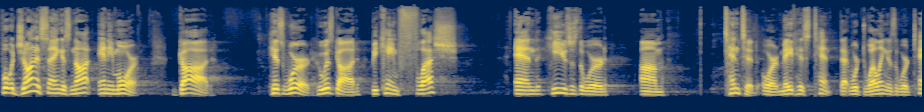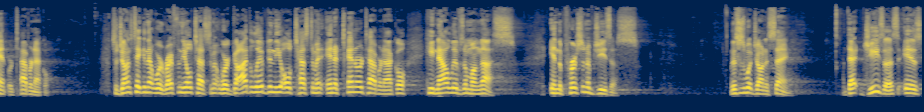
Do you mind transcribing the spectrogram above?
But what John is saying is not anymore. God, his word, who is God, became flesh, and he uses the word um, tented or made his tent. That word dwelling is the word tent or tabernacle. So John's taking that word right from the Old Testament, where God lived in the Old Testament in a tent or a tabernacle, he now lives among us in the person of Jesus. This is what John is saying that Jesus is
